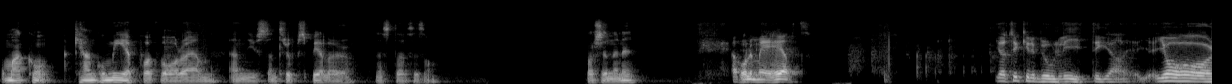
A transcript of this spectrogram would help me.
om han kan, kan gå med på att vara en, en just en truppspelare nästa säsong. Vad känner ni? Jag håller med helt. Jag tycker det beror lite grann. Jag har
